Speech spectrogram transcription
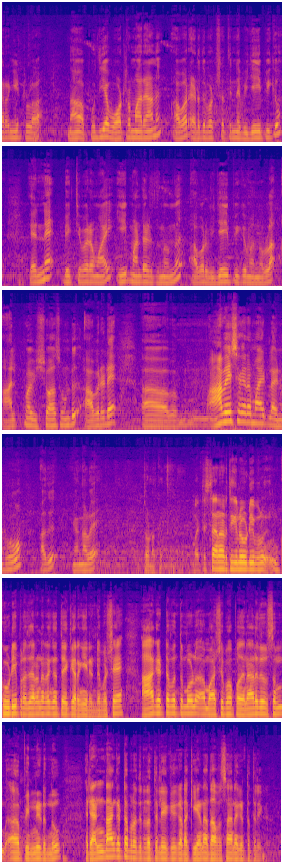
ഇറങ്ങിയിട്ടുള്ള പുതിയ വോട്ടർമാരാണ് അവർ. ഇടതുപക്ഷത്തിനെ വിജയിപ്പിക്കും. എന്നെ വ്യക്തിപരമായി ഈ മണ്ഡലത്തിൽ നിന്ന് അവർ വിജയിപ്പിക്കുമെന്നുള്ള ആത്മവിശ്വാസമുണ്ട്. അവരുടെ ആവേശകരമായിട്ടുള്ള അനുഭവം അത് ഞങ്ങളെ തുടക്കത്തിൽ മറ്റ് സ്ഥാനാർത്ഥികളോട് കൂടി പ്രചാരണ രംഗത്തേക്ക് ഇറങ്ങിയിട്ടുണ്ട്. പക്ഷേ ആ ഘട്ടം എത്തുമ്പോൾ മാഷിപ്പോൾ പതിനാല് ദിവസം പിന്നിടുന്നു. രണ്ടാം ഘട്ട പ്രചരണത്തിലേക്ക് കടക്കുകയാണ്. അത് അവസാന ഘട്ടത്തിലേക്ക്.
